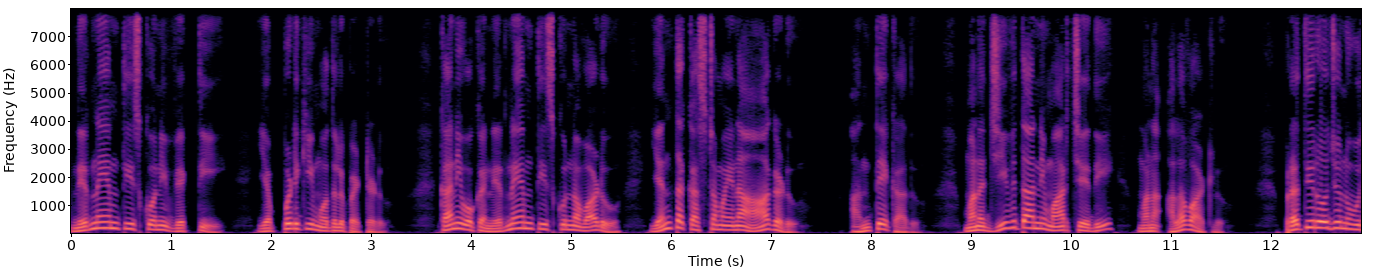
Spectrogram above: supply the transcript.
నిర్ణయం తీసుకోని వ్యక్తి ఎప్పటికీ మొదలుపెట్టడు. కాని ఒక నిర్ణయం తీసుకున్నవాడు ఎంత కష్టమైనా ఆగడు. అంతేకాదు మన జీవితాన్ని మార్చేది మన అలవాట్లు. ప్రతిరోజు నువ్వు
